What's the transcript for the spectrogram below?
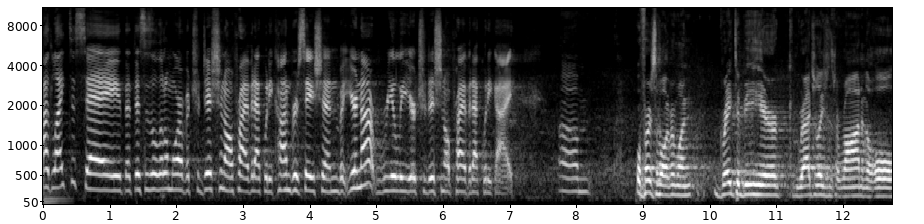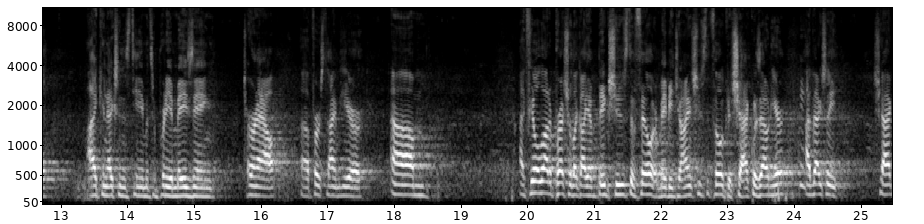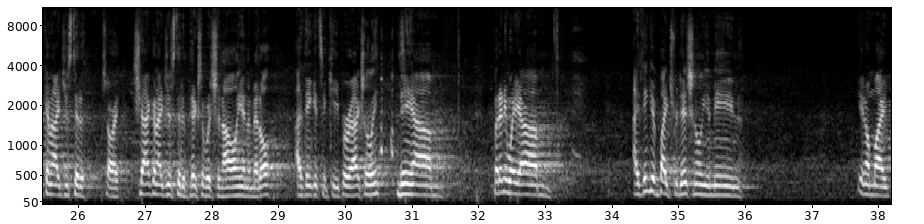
I'd like to say that this is a little more of a traditional private equity conversation, but you're not really your traditional private equity guy. Um, well, first of all, everyone, great to be here. Congratulations to Ron and the whole iConnections team. It's a pretty amazing turnout, uh, first time here. Um, I feel a lot of pressure, like I have big shoes to fill, or maybe giant shoes to fill, because Shaq was out here. I've actually, Shaq and I just did a, sorry, Shaq and I just did a picture with Sonali in the middle. I think it's a keeper, actually. The, um, but anyway, um, I think if by traditional you mean, you know, my,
